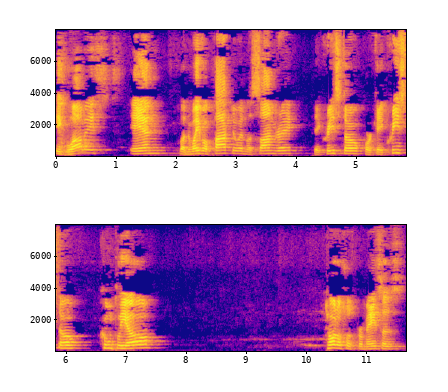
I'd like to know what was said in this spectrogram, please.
iguales en el nuevo pacto, en la sangre de Cristo, porque Cristo cumplió todas las promesas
